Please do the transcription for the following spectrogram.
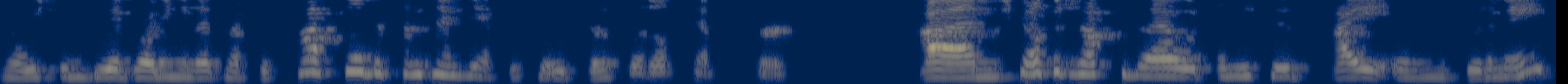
you know, we should be avoiding it as much as possible, but sometimes you have to take those little steps first. Um, she also talks about any foods high in glutamate.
